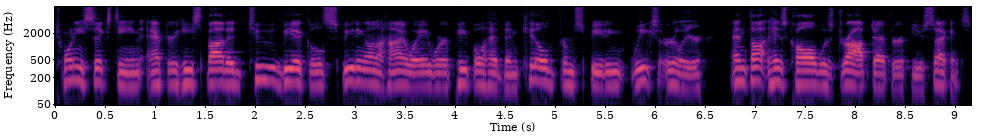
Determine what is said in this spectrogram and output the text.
2016 after he spotted two vehicles speeding on a highway where people had been killed from speeding weeks earlier and thought his call was dropped after a few seconds.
